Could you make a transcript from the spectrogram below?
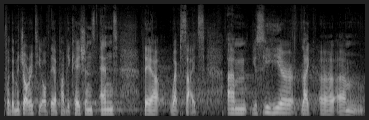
for the majority of their publications and their websites. Um, you see here, like, um,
